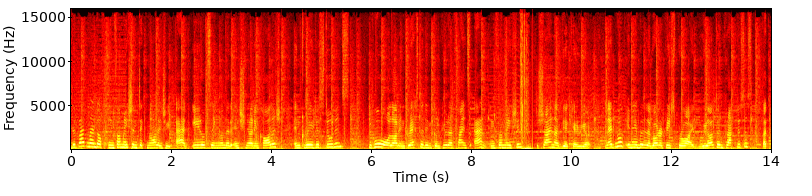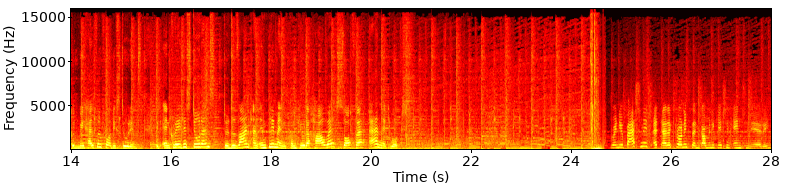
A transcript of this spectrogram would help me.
Department of Information Technology at Erode Sengunthar Engineering College encourages students to who all are interested in computer science and information to shine at their career. Network-enabled laboratories provide real-time practices that could be helpful for the students. It encourages students to design and implement computer hardware, software and networks. When you're passionate at electronics and communication engineering,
